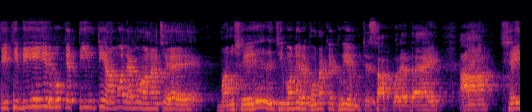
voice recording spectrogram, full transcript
পৃথিবীর বুকে তিনটি আমল এমন আছে। মানুষের জীবনের গোনাকে ধুয়ে মুছে সাফ করে দেয়। আর সেই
